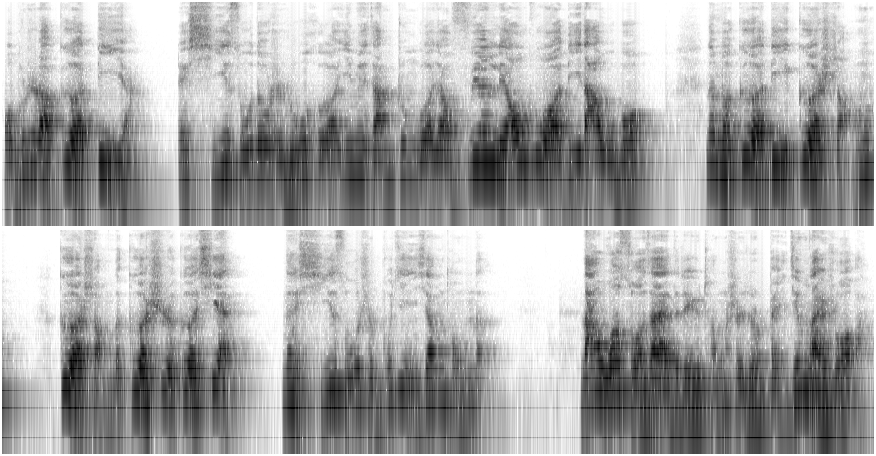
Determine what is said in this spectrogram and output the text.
我不知道各地呀，这习俗都是如何，因为咱们中国叫幅员辽阔，地大物博。那么各地各省、各省的各市各县，那习俗是不尽相同的。拿我所在的这个城市，就是北京来说吧，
